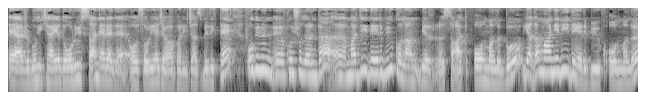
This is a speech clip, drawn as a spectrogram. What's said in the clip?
eğer bu hikaye doğruysa nerede o soruya cevap arayacağız birlikte. O günün e, koşullarında e, maddi değeri büyük olan bir saat olmalı bu ya da manevi değeri büyük olmalı.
